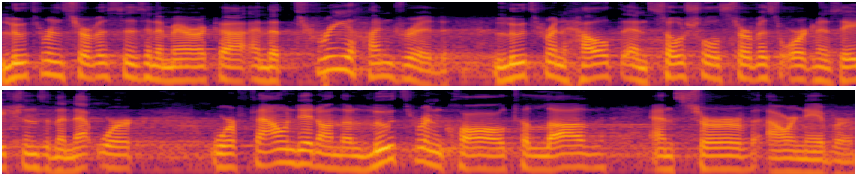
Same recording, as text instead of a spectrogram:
Lutheran Services in America and the 300 Lutheran health and social service organizations in the network were founded on the Lutheran call to love and serve our neighbor.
